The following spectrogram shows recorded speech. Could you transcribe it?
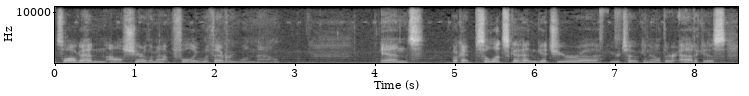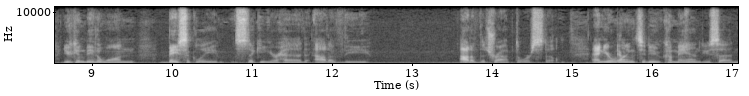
So I'll go ahead and I'll share the map fully with everyone now. And okay, so let's go ahead and get your uh, your token out there, Atticus. You can be the one basically sticking your head out of the out of the trapdoor still. And you're Yep. wanting to do command, you said?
